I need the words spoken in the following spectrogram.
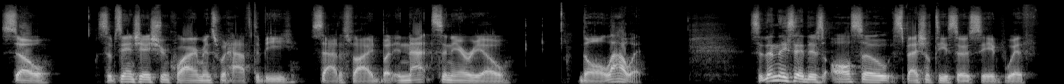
So substantiation requirements would have to be satisfied, but in that scenario, they'll allow it. So then they say there's also specialty associated with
